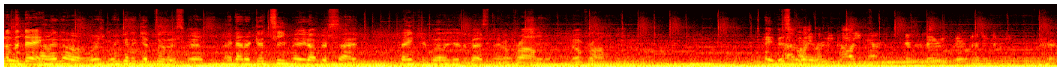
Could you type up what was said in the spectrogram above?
first event of the day. I know. We're, we're going to get through this, man. I got a good teammate on this side. Thank you, Will. You're the best, man. No problem. No problem. Hey, this car. This is very, very.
